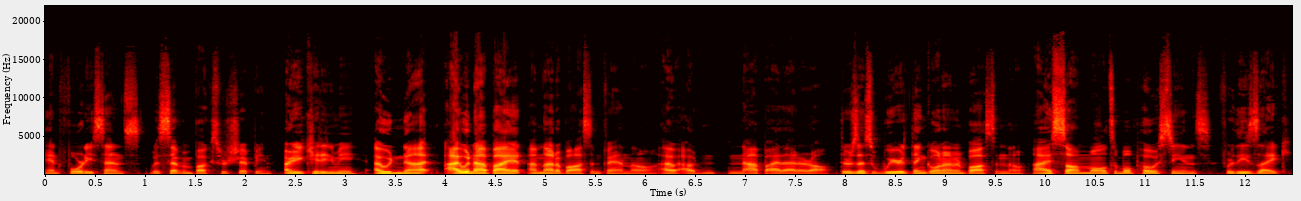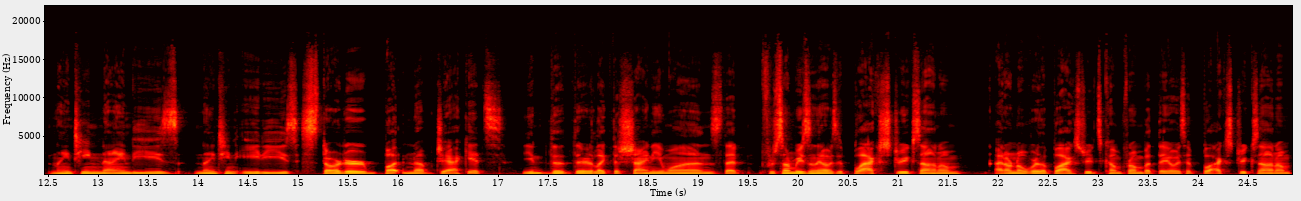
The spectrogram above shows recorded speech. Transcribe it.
and 40 cents with 7 bucks for shipping. Are you kidding me? I would not I would not buy it. I'm not a Boston fan though. I, I would not buy that at all. There's this weird thing going on in Boston though. I saw multiple postings for these like 1990s, 1980s starter button-up jackets. You know, the, they're like the shiny ones that for some reason they always have black streaks on them. I don't know where the black streaks come from, but they always have black streaks on them.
